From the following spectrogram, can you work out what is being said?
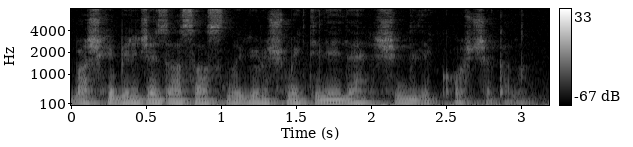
Başka bir ceza sahasında görüşmek dileğiyle. Şimdilik hoşçakalın.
